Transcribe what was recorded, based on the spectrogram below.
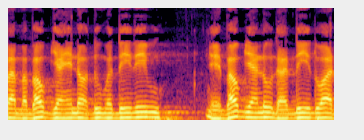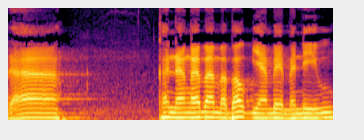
ပါးမပေါက်ပြန်ရင်တော့ तू မသိသေးဘူးအဲပေါက်ပြန်လို့သာသိသွားတာခန္ဓာ၅ပါးမပေါက်ပြန်ပဲမနေဘူး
